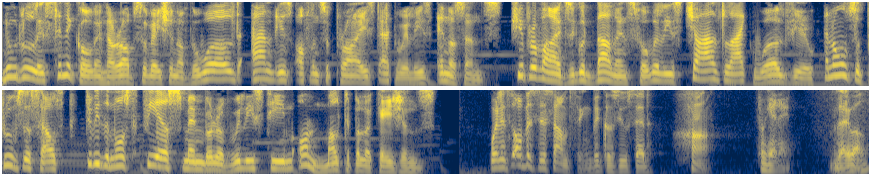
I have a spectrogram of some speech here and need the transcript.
Noodle is cynical in her observation of the world and is often surprised at Willy's innocence. She provides a good balance for Willie's childlike worldview and also proves herself to be the most fierce member of Willie's team on multiple occasions. Well, it's obviously something because you said, huh. Forget it. Very well.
